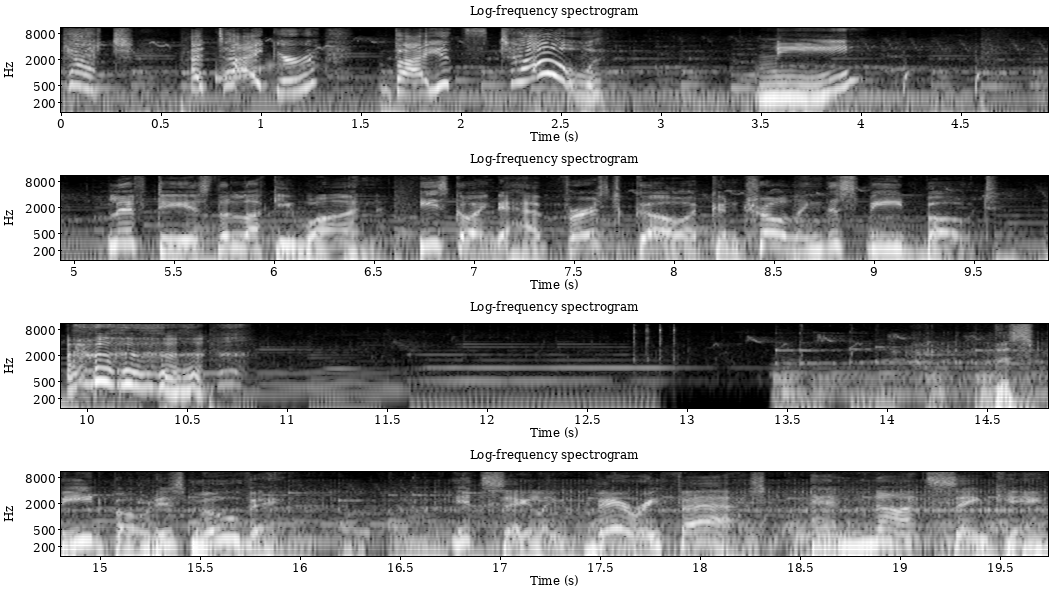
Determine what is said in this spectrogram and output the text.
Catch a tiger by its toe. Me. Lifty is the lucky one. He's going to have first go at controlling the speedboat. the speedboat is moving. It's sailing very fast and not sinking.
